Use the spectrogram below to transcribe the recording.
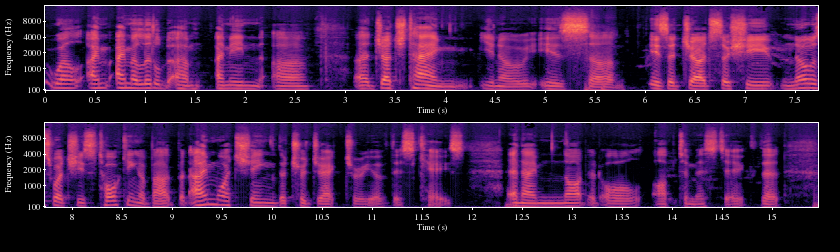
Well, I'm I'm a little. Um, I mean, uh, uh, Judge Tang, you know, is uh, is a judge, so she knows what she's talking about. But I'm watching the trajectory of this case, hmm. and I'm not at all optimistic that hmm.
